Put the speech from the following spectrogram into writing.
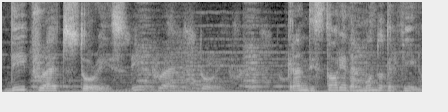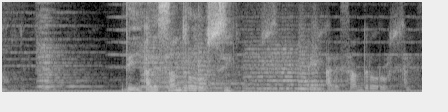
Deep Red Stories. Deep Red Stories. Grandi storie dal mondo del vino. Di Alessandro Rossi. Di Alessandro Rossi.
